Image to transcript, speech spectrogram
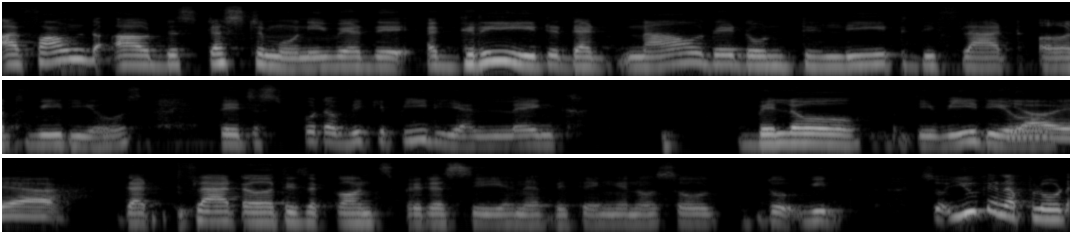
I found out this testimony where they agreed that now they don't delete the flat Earth videos; they just put a Wikipedia link below the video Oh, yeah. that flat earth is a conspiracy and everything you know so do we so you can upload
